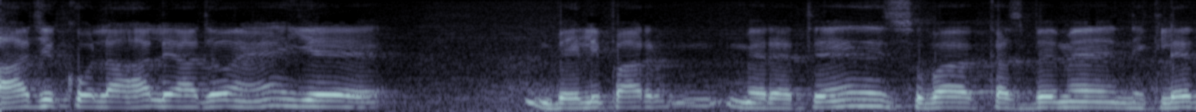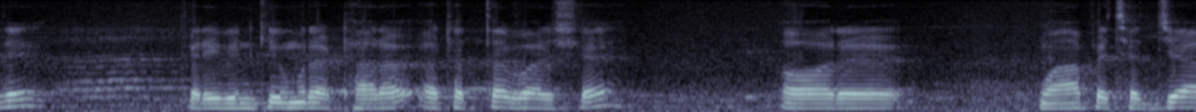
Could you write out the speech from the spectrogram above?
आज कोलाहल यादव हैं, ये बेली पार में रहते हैं, सुबह कस्बे में निकले थे, करीब इनकी उम्र अठारह, अठहत्तर वर्ष है, और वहाँ पे छज्जा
